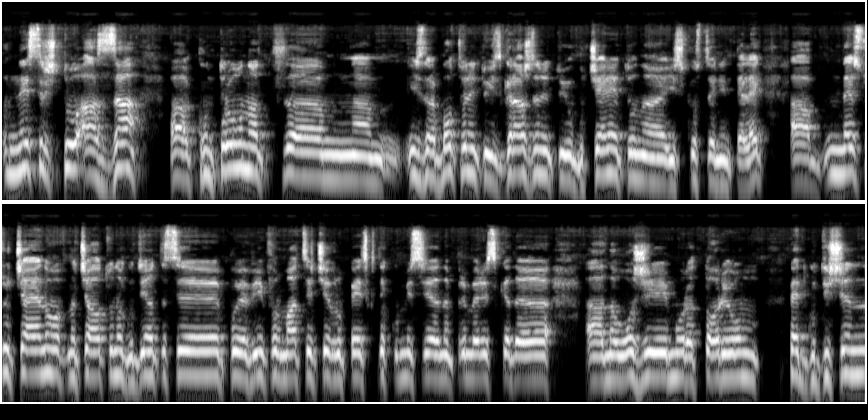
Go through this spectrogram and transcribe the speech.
не срещу, а за контрол над изработването, изграждането и обучението на изкуствен интелект. Не случайно в началото на годината се появи информация, че Европейската комисия, например, иска да наложи мораториум 5 годишен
